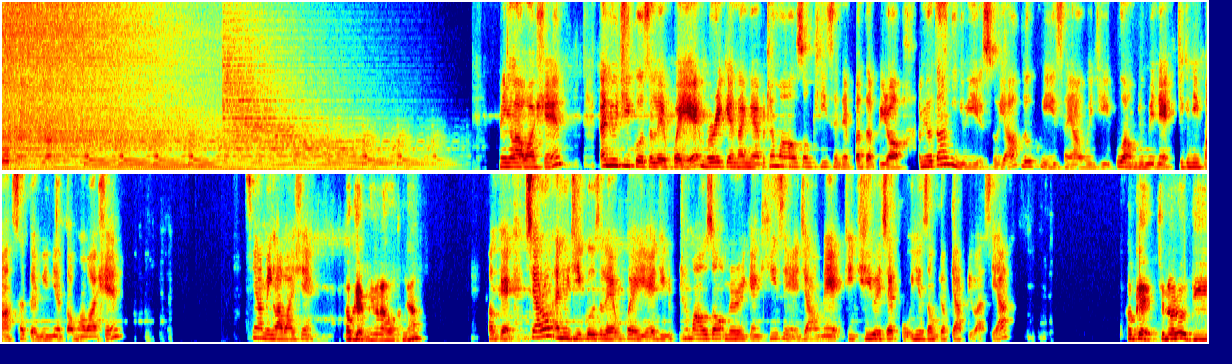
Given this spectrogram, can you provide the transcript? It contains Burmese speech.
တော့တယ်ကြားတယ်မင်္ဂလာပါရှင် NUG ကိုယ်စားလှယ်ဖွဲ့ရဲ့ American နိုင်ငံပထမအဆုံးခီးစဉ်နဲ့ပတ်သက်ပြီးတော့အမျိုးသားညီညွတ်ရေးအစိုးရလူ့ခွင့်ရေးဆိုင်ရာဝန်ကြီးဦးအောင်မျိုးမင်းနဲ့ဒီကနေ့မှာဆက်သွယ်မြင်းမြတ်တော့မှာပါရှင်ဆရာမင်္ဂလာပါရှင်ဟုတ်ကဲ့မင်္ဂလာပါခင်ဗျာဟုတ်ကဲ့ဆရာတို့ NUG ကိုယ်စားလှယ်ဖွဲ့ရဲ့ဒီပထမအဆုံး American ခီးစဉ်အကြောင်းနဲ့ဒီရည်ရွယ်ချက်ကိုအရင်ဆုံးပြောပြပေးပါဆရာ ဟုတ်ကဲ့ကျွန်တော်တို့ဒီ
